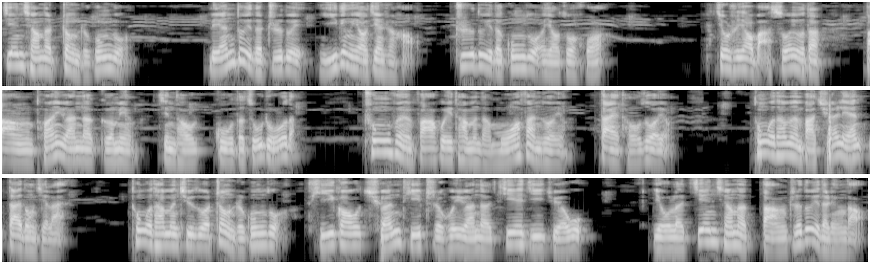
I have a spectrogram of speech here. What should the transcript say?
坚强的政治工作。连队的支队一定要建设好，支队的工作要做活，就是要把所有的党团员的革命劲头鼓得足足的，充分发挥他们的模范作用、带头作用，通过他们把全连带动起来。通过他们去做政治工作，提高全体指挥员的阶级觉悟。有了坚强的党支队的领导，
